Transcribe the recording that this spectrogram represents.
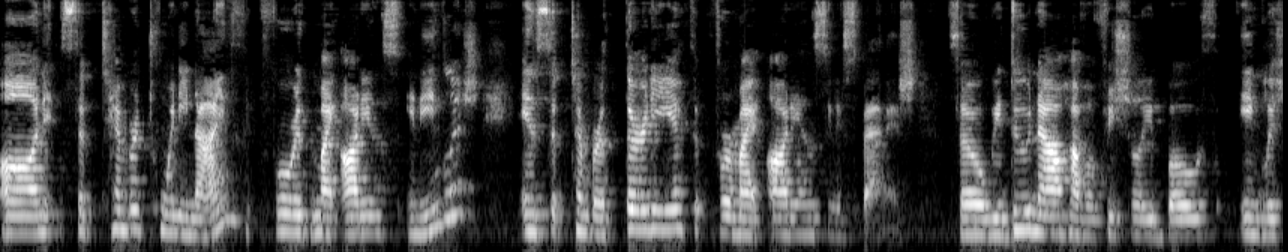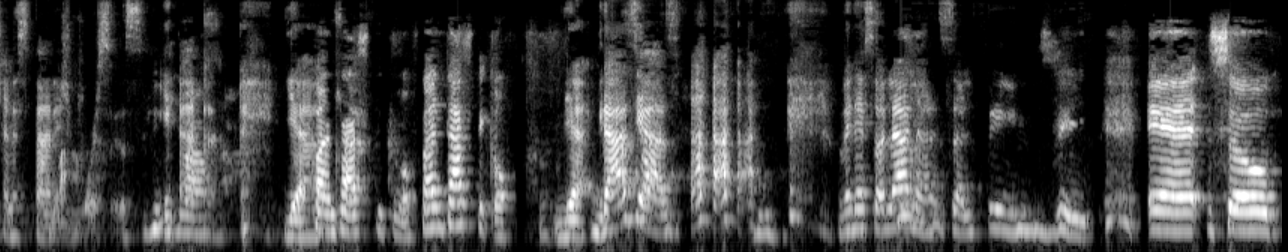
on September 29th for my audience in English and September 30th for my audience in Spanish. So we do now have officially both English and Spanish wow. courses. Yeah. Wow. Yeah. Fantástico. Fantástico. Yeah. Gracias. Venezolanas al fin. Sí. And so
